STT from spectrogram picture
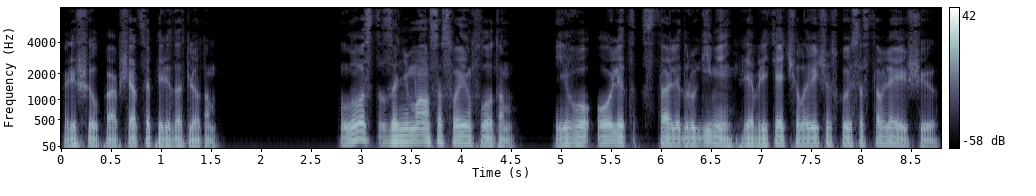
Решил пообщаться перед отлетом. Лост занимался своим флотом. Его Олит стали другими, приобретя человеческую составляющую,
